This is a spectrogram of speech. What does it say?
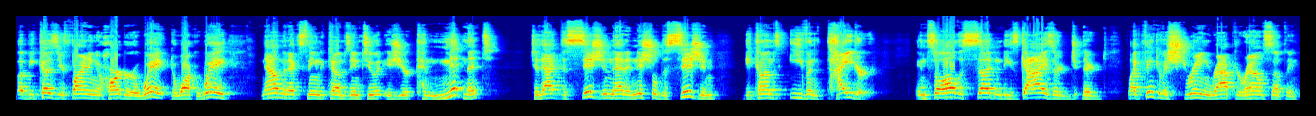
But because you're finding it harder away to walk away, now the next thing that comes into it is your commitment to that decision, that initial decision becomes even tighter. And so all of a sudden, these guys are they're like think of a string wrapped around something.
